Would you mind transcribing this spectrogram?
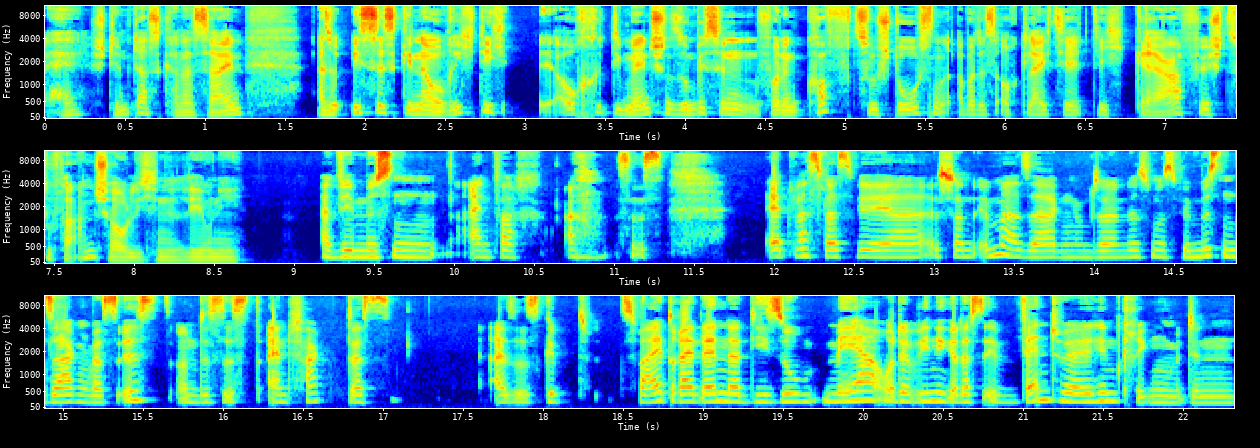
hä, stimmt das? Kann das sein? Also ist es genau richtig, auch die Menschen so ein bisschen vor den Kopf zu stoßen, aber das auch gleichzeitig grafisch zu veranschaulichen, Leonie? Wir müssen einfach, es ist etwas, was wir ja schon immer sagen im Journalismus, wir müssen sagen, was ist. Und es ist ein Fakt, dass, also es gibt zwei, drei Länder, die so mehr oder weniger das eventuell hinkriegen mit dem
